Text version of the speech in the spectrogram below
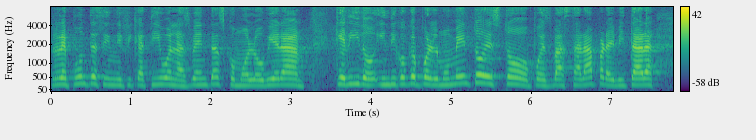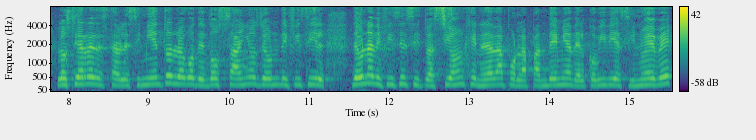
repunte significativo en las ventas como lo hubiera querido. Indicó que por el momento esto pues bastará para evitar los cierres de establecimientos luego de dos años de un difícil de una difícil situación generada por la pandemia del COVID-19,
